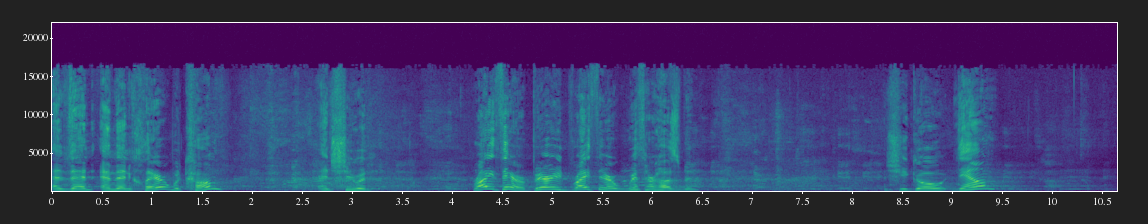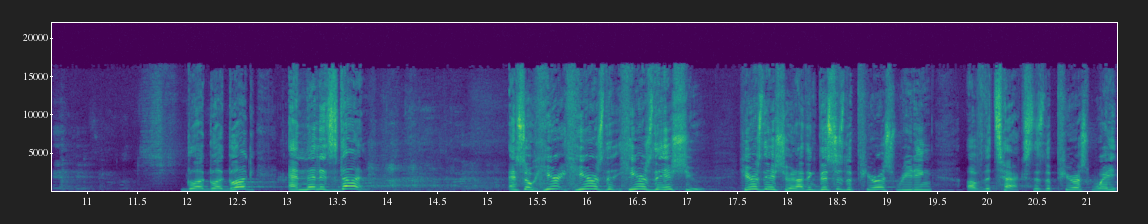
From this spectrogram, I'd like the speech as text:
And then, and then Claire would come and she would, right there, buried right there with her husband. And she'd go down, glug, glug, glug, and then it's done. And so here, here's, the, here's the issue. Here's the issue, and I think this is the purest reading of the text. This is the purest way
